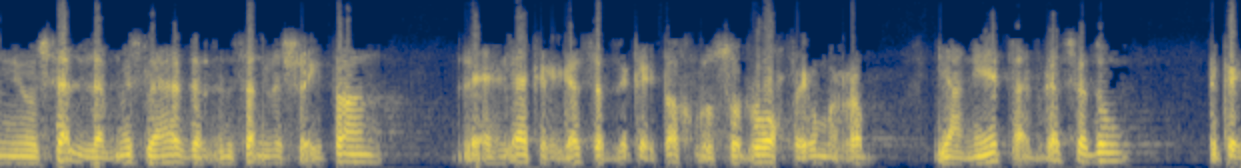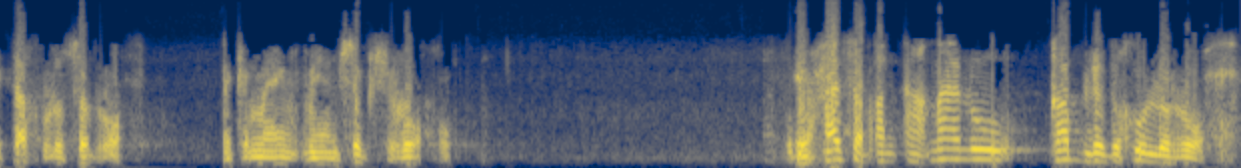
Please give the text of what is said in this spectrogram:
أن يسلم مثل هذا الإنسان للشيطان لإهلاك الجسد لكي تخلص الروح في يوم الرب. يعني يتعب جسده لكي تخلص الروح لكن ما يمسكش روحه. يحاسب عن أعماله قبل دخول الروح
